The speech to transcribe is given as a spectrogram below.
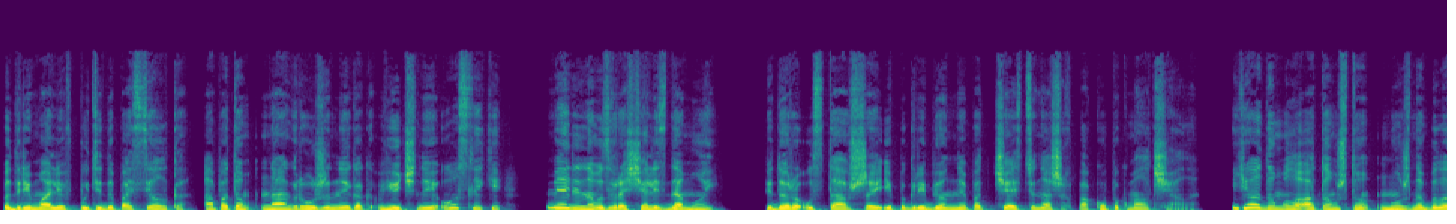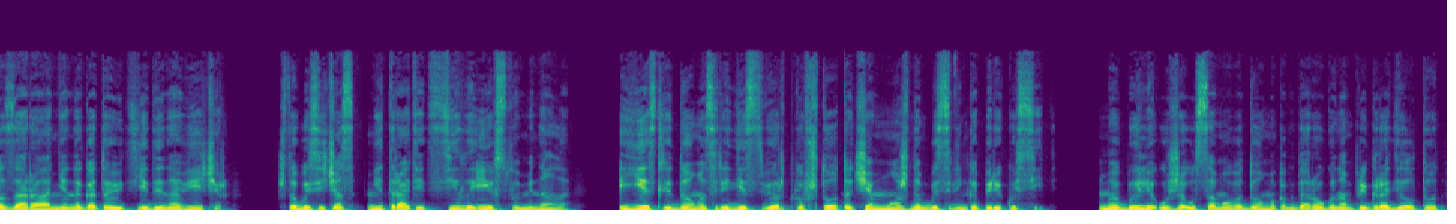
подремали в пути до поселка, а потом, нагруженные как вьючные ослики, медленно возвращались домой. Федора, уставшая и погребенная под частью наших покупок, молчала. Я думала о том, что нужно было заранее наготовить еды на вечер, чтобы сейчас не тратить силы, и вспоминала, есть ли дома среди свертков что-то, чем можно быстренько перекусить. Мы были уже у самого дома, как дорогу нам преградил тот,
